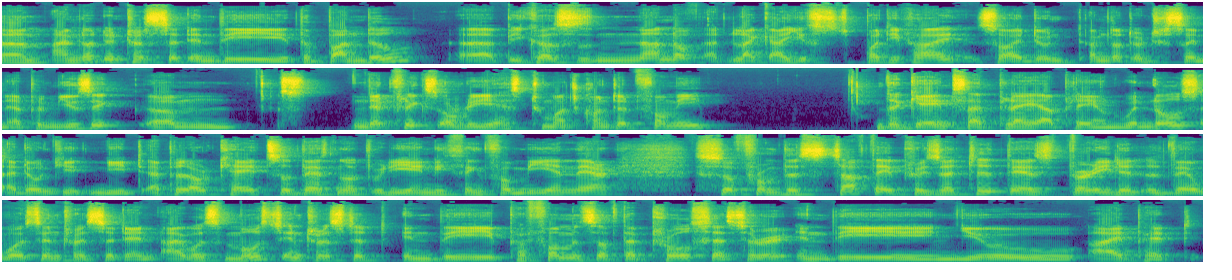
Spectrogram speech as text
Um, I'm not interested in the the bundle uh, because none of like I use Spotify, so I don't. I'm not interested in Apple Music. Um, Netflix already has too much content for me. The games I play, I play on Windows. I don't need Apple Arcade, so there's not really anything for me in there. So from the stuff they presented, there's very little there was interested in. I was most interested in the performance of the processor in the new iPad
